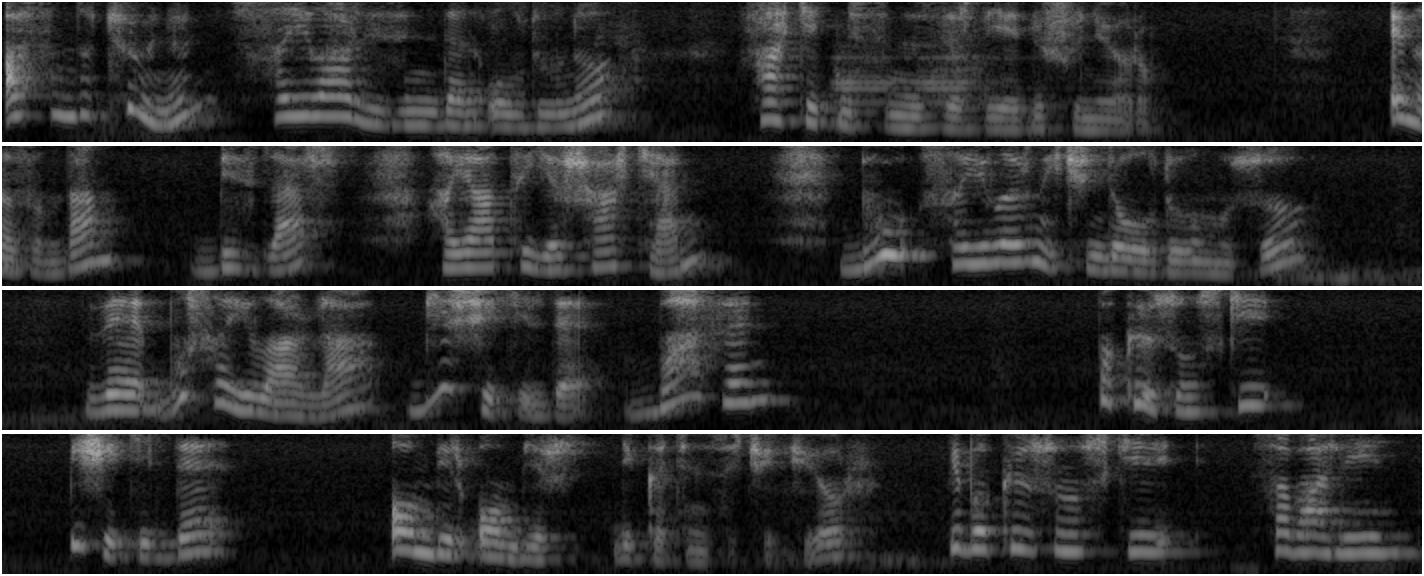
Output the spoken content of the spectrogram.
aslında tümünün sayılar dizinden olduğunu fark etmişsinizdir diye düşünüyorum. En azından bizler hayatı yaşarken bu sayıların içinde olduğumuzu ve bu sayılarla bir şekilde bazen bakıyorsunuz ki bir şekilde 11-11 dikkatinizi çekiyor. Bir bakıyorsunuz ki sabahleyin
